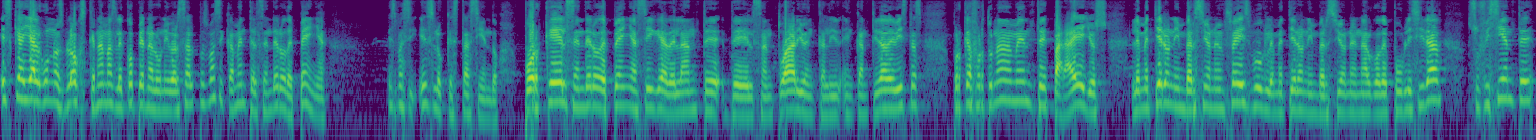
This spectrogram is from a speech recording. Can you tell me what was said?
es que hay algunos blogs que nada más le copian al Universal, pues básicamente el Sendero de Peña es, es lo que está haciendo. ¿Por qué el Sendero de Peña sigue adelante del santuario en, en cantidad de vistas? Porque afortunadamente para ellos le metieron inversión en Facebook, le metieron inversión en algo de publicidad, suficiente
